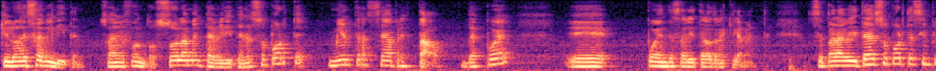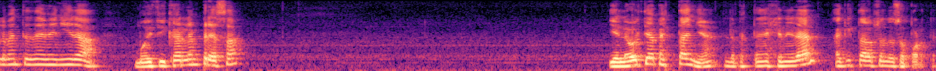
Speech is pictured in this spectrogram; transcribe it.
que lo deshabiliten. O sea, en el fondo, solamente habiliten el soporte mientras sea prestado. Después eh, pueden deshabilitarlo tranquilamente. Entonces, para habilitar el soporte simplemente deben ir a modificar la empresa y en la última pestaña, en la pestaña general, aquí está la opción de soporte.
